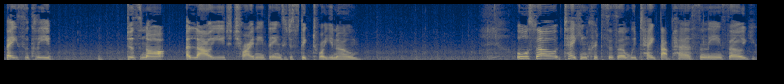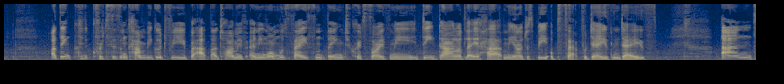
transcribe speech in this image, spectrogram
basically does not allow you to try new things, you just stick to what you know. Also, taking criticism, we take that personally. So, you, I think criticism can be good for you, but at that time, if anyone would say something to criticize me, deep down, I'd let it hurt me. I'd just be upset for days and days. And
